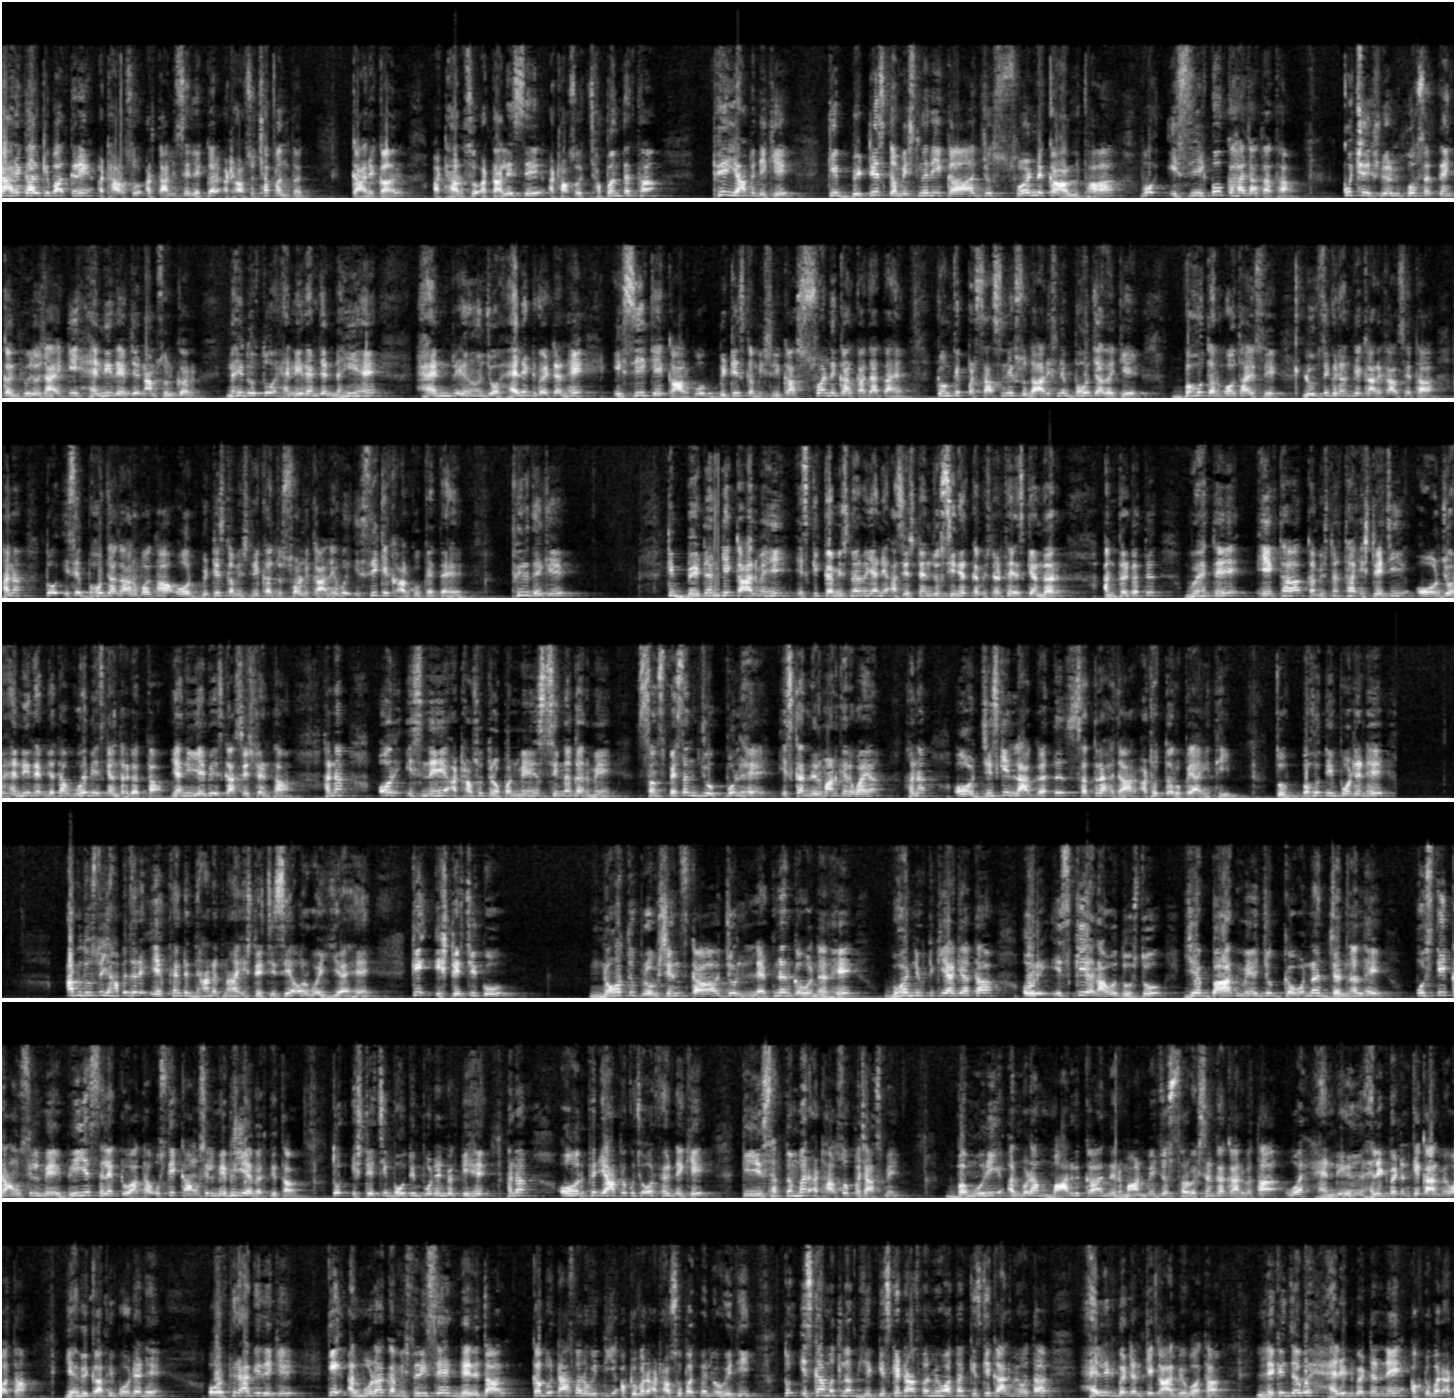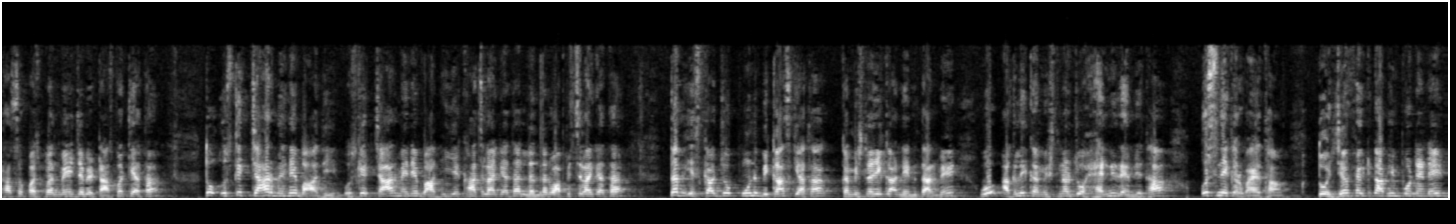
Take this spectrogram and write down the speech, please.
कार्यकाल की बात करें 1848 से लेकर अठारह तक। कार्यकाल 1848 से 1856 तक था। फिर यहाँ पे देखिए कि ब्रिटिश कमिश्नरी का जो स्वर्ण काल था, वो इसी को कहा जाता था। कुछ स्टूडेंट हो सकते हैं कंफ्यूज हो जाए कि हेनरी रेमजे नाम सुनकर। नहीं दोस्तों हेनरी रेमजे नहीं है। जो हेलिट वेटन है, इसी के काल को ब्रिटिश कमिश्नरी का स्वर्ण काल कहा जाता है, क्योंकि प्रशासनिक सुधार इसने बहुत ज़्यादा किए, बहुत अनुभव था इसे। लूसी गठन के कार्यकाल से था, है ना? तो इसे बहुत ज़्यादा अनुभव था और ब्रिटिश कमिश्नरी का जो स्वर्ण काल है, वो इसी के काल को कहते हैं। फिर देखिए कि बेटन के काल में ही इसके कमिश्नर यानी असिस्टेंट जो सीनियर कमिश्नर थे इसके अंदर अंतर्गत वह थे, एक था कमिश्नर था स्टेची और जो हेनरी रेमजे था, वह भी इसके अंतर्गत था, यानी यह भी इसका असिस्टेंट था, है ना? और इसने अठारह में श्रीनगर में संस्पेशन जो पुल है, इसका निर्माण करवाया, है ना? और जिसकी लागत सत्रह हज़ार रुपए आई थी। तो बहुत इंपॉर्टेंट है। अब दोस्तों, यहाँ पर जरा एक फैक्ट ध्यान रखना स्टेची से, और वह यह है कि स्टेची को नॉर्थ प्रोविंस का जो लेफ्टिनेंट गवर्नर है, वह नियुक्त किया गया था। और इसके अलावा दोस्तों, यह बाद में जो गवर्नर जनरल है, उसके काउंसिल में भी ये सिलेक्ट हुआ था, उसके काउंसिल में भी यह व्यक्ति था। तो स्टेची बहुत इंपॉर्टेंट व्यक्ति है है ना? और फिर यहाँ पे कुछ और फैक्ट देखिए कि सितंबर 1850 में बमोरी अल्मोड़ा मार्ग का निर्माण में जो सर्वेक्षण का कार्य था, वह हेलिड बेटन के काल में हुआ था। यह भी काफ़ी इंपॉर्टेंट है। और फिर आगे देखिए कि अल्मोड़ा कमिश्नरी से नैनीताल कब ट्रांसफ़र हुई थी? अक्टूबर अठारह में हुई थी। तो इसका मतलब ये किसके ट्रांसफ़र में हुआ था? किसके काल में हुआ था? हेलिड बेटन के काल में हुआ था। लेकिन जब हेलिड बेटन ने अक्टूबर अठारह सौ पचपन में जब ये ट्रांसफ़र किया था तो उसके चार महीने बाद ही, उसके चार महीने बाद ही ये कहाँ चला गया था? लंदन वापस चला गया था। तब इसका जो पूर्ण विकास किया था कमिश्नरी का नैनीताल में, वो अगले कमिश्नर जो हैनी रेमजे था, उसने करवाया था। तो यह फैक्ट काफ़ी इंपोर्टेंट है।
